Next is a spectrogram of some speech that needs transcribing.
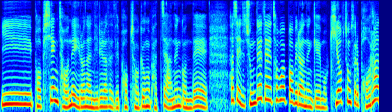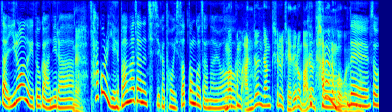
이법 시행 전에 일어난 일이라서 이제 법 적용을 받지 않은 건데 사실 이제 중대재해처벌법이라는 게 뭐 기업 총수를 벌하자 이런 의도가 아니라 네. 사고를 예방하자는 취지가 더 있었던 거잖아요. 그만큼 안전 장치를 제대로 마련하라는 그쵸. 거거든요. 네, 그래서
